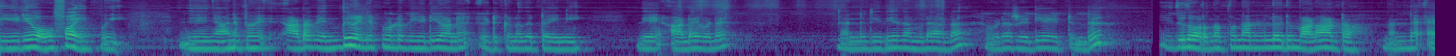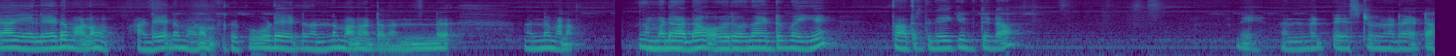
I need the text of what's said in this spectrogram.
വീഡിയോ ഓഫായിപ്പോയി ഞാനിപ്പോൾ അട വെന്ത് കഴിഞ്ഞപ്പോൾ ഉള്ള വീഡിയോ ആണ് എടുക്കുന്നത് കേട്ടോ ഇനി. ഇതേ അട ഇവിടെ നല്ല രീതിയിൽ നമ്മുടെ അട ഇവിടെ റെഡി ആയിട്ടുണ്ട്. ഇത് തുറന്നപ്പോൾ നല്ലൊരു മണം കേട്ടോ നല്ല ആ ഇലയുടെ മണവും അടയുടെ മണം ഒക്കെ കൂടെ ആയിട്ട് നല്ല മണം കേട്ടോ നല്ല നല്ല മണം. നമ്മുടെ അട ഓരോന്നായിട്ട് പയ്യെ പാത്രത്തിലേക്ക് എടുത്തിടാം. ഏ നല്ല ടേസ്റ്റുള്ള അട കേട്ടോ.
